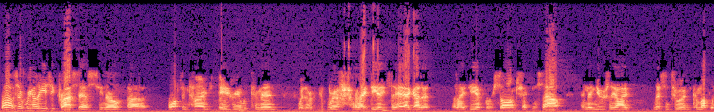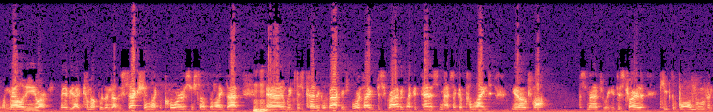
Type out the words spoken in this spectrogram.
Well, it was a real easy process. You know, uh, oftentimes Adrian would come in with a riff, an idea. He'd say, "Hey, I got a an idea for a song. Check this out." And then usually I'd listen to it and come up with a melody, or maybe I'd come up with another section, like a chorus or something like that. Mm-hmm. And we'd just kind of go back and forth. I describe it like a tennis match, like a polite, you know, tennis match where you're just trying to keep the ball moving.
